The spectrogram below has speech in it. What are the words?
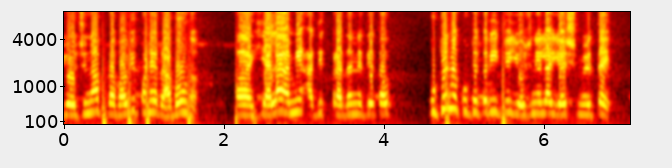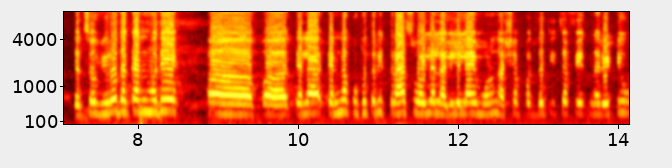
योजना प्रभावीपणे राबवणं याला आम्ही अधिक प्राधान्य देत आहोत. कुठे ना कुठेतरी जे योजनेला यश मिळतंय त्याचं विरोधकांमध्ये त्याला त्यांना कुठंतरी त्रास व्हायला लागलेला आहे म्हणून अशा पद्धतीचा फेक नरेटिव्ह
